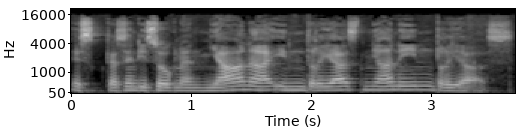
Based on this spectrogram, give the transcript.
es, das sind die sogenannten Jnana Indriyas, Jnanindriyas.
